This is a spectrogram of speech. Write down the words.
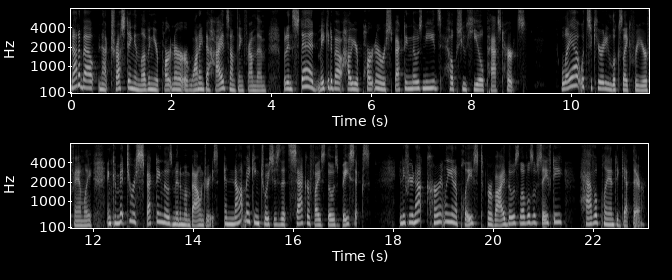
not about not trusting and loving your partner or wanting to hide something from them, but instead make it about how your partner respecting those needs helps you heal past hurts. Lay out what security looks like for your family and commit to respecting those minimum boundaries and not making choices that sacrifice those basics. And if you're not currently in a place to provide those levels of safety, have a plan to get there.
